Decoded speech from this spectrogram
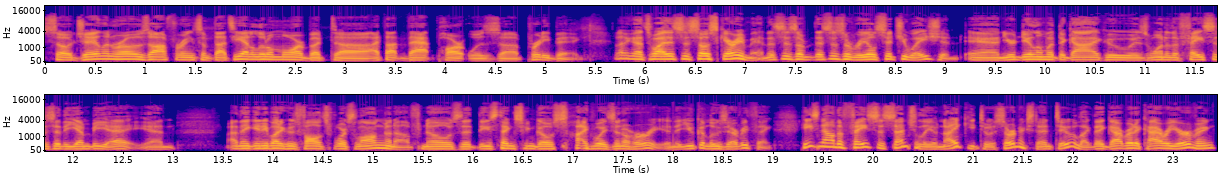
So Jalen Rose offering some thoughts. He had a little more, but uh, I thought that part was uh, pretty big. I think that's why this is so scary, man. This is a this is a real situation, and you're dealing with the guy who is one of the faces of the NBA, and I think anybody who's followed sports long enough knows that these things can go sideways in a hurry and that you can lose everything. He's now the face essentially of Nike to a certain extent too. Like they got rid of Kyrie Irving.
